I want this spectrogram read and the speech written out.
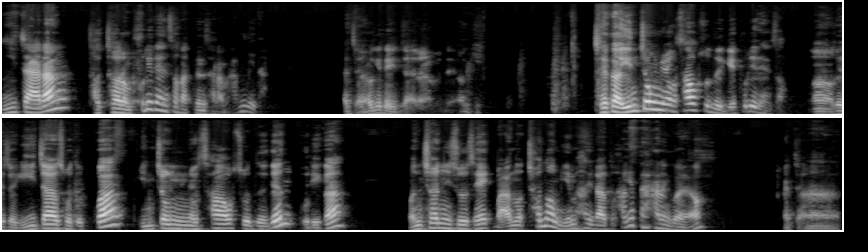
이자랑 저처럼 프리랜서 같은 사람은 합니다. 맞죠? 여기 돼 있잖아요. 제가 인적능력 사업소득이 프리랜서. 어, 그래서 이자 소득과 인적능력 사업소득은 우리가 원천인수세액 만원, 천원 미만이라도 하겠다 하는 거예요. 어.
